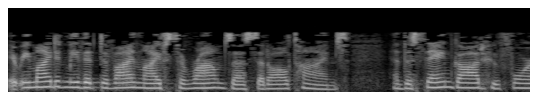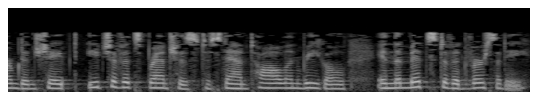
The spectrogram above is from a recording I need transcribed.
it reminded me that divine life surrounds us at all times And the same God who formed and shaped each of its branches to stand tall and regal in the midst of adversity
